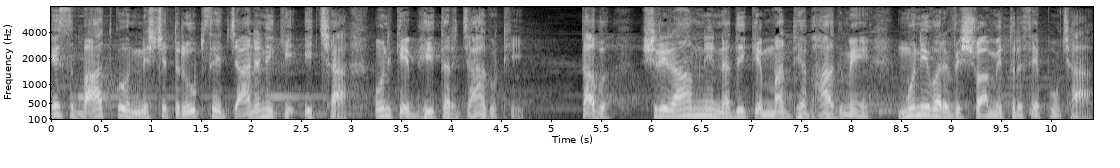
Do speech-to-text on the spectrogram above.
इस बात को निश्चित रूप से जानने की इच्छा उनके भीतर जाग उठी। तब श्री राम ने नदी के मध्य भाग में मुनिवर विश्वामित्र से पूछा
